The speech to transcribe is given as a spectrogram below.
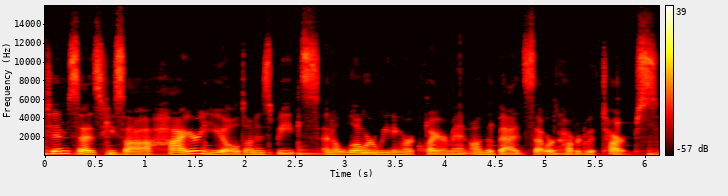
Tim says he saw a higher yield on his beets and a lower weeding requirement on the beds that were covered with tarps.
